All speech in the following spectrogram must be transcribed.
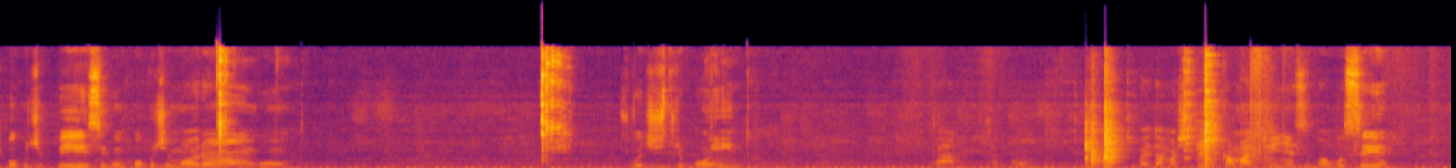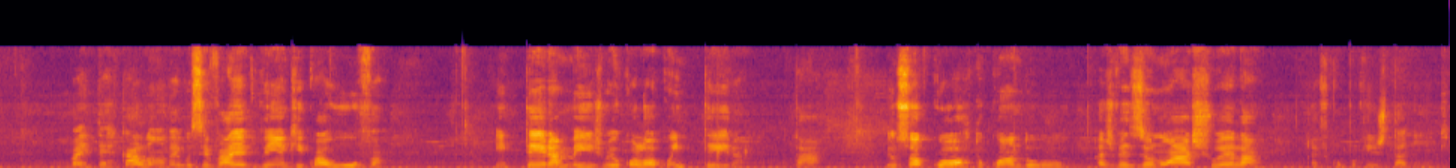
Um pouco de pêssego, um pouco de morango. Vou distribuindo, tá? Tá bom? Vai dar umas três camadinhas, então você vai intercalando. Aí você vai, vem aqui com a uva inteira mesmo, eu coloco inteira, tá? Eu só corto quando, às vezes eu não acho ela, aí ficou um pouquinho de talinho aqui,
